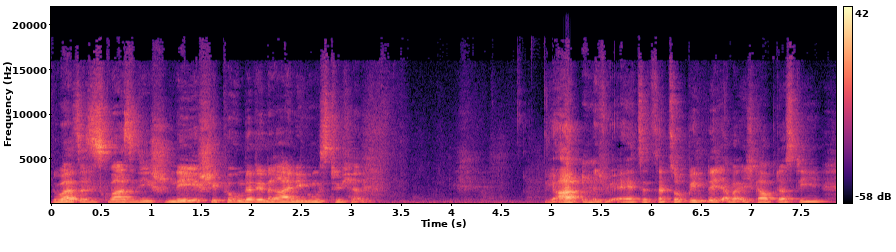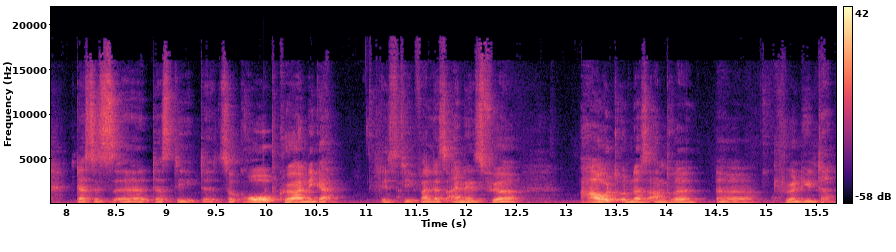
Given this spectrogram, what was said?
Du weißt, das ist quasi die Schneeschippe unter den Reinigungstüchern. Ja, ich hätte es jetzt nicht so bildlich, aber ich glaube, dass die, das ist, äh, dass die, das so grobkörniger ist die, weil das eine ist für Haut und das andere äh, für den Hintern.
